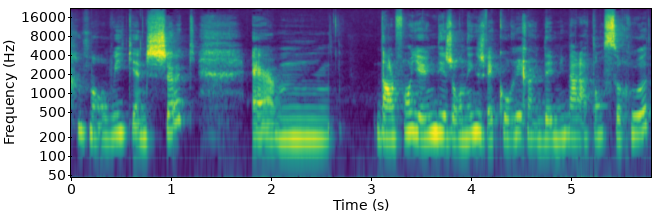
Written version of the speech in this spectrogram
dans mon week-end shock, euh, dans le fond, il y a une des journées que je vais courir un demi-marathon sur route.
